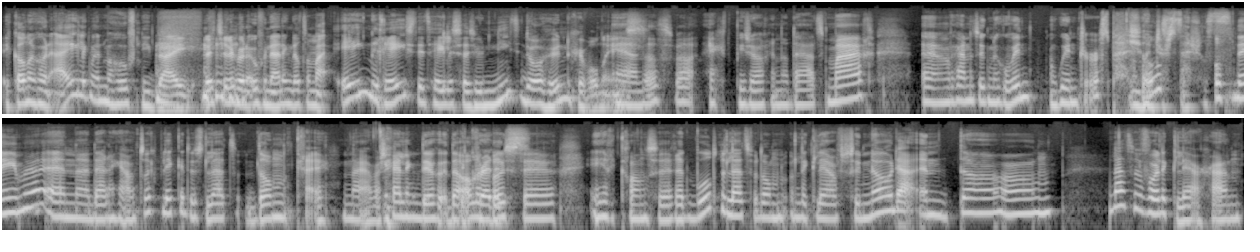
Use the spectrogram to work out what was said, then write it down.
Ik kan er gewoon eigenlijk met mijn hoofd niet bij... dat je er gewoon over nadenkt dat er maar één race dit hele seizoen... niet door hun gewonnen is. Ja, dat is wel echt bizar inderdaad. Maar we gaan natuurlijk nog win winter, specials Winter specials. opnemen. En uh, daarin gaan we terugblikken. Dus laat dan krijgen nou ja, waarschijnlijk de, de, de allergrootste erekrans Red Bull. Dus laten we dan Leclerc of Tsunoda. En dan laten we voor Leclerc gaan.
